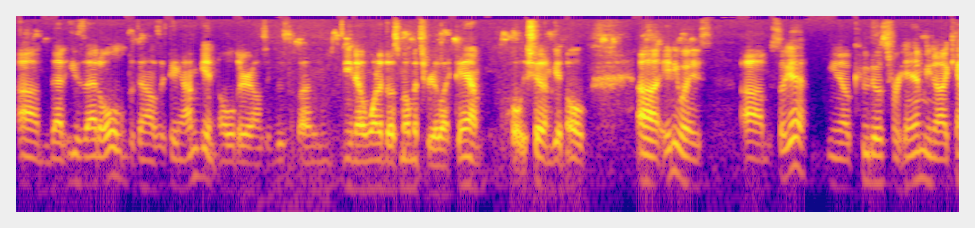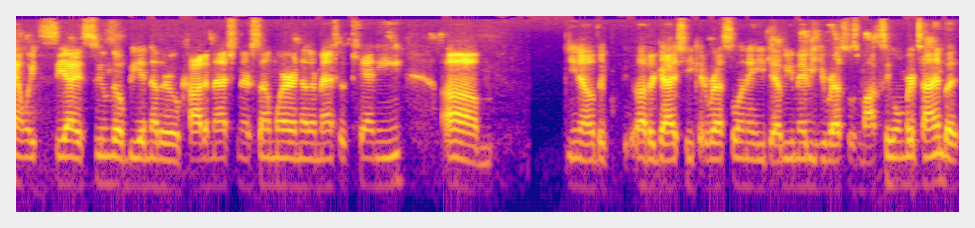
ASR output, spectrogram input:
Um, that he's that old, but then I was like, dang, I'm getting older. I was like, this is, um, you know, one of those moments where you're like, damn, holy shit, I'm getting old. Uh, anyways, um, so yeah, you know, kudos for him. You know, I can't wait to see. I assume there'll be another Okada match in there somewhere, another match with Kenny. Um, you know, the other guys he could wrestle in AEW. Maybe he wrestles Moxley one more time. But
